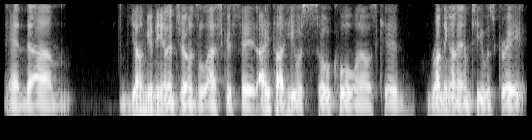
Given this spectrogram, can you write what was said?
and um, Young Indiana Jones: The Last Crusade. I thought he was so cool when I was a kid. Running on Empty was great.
